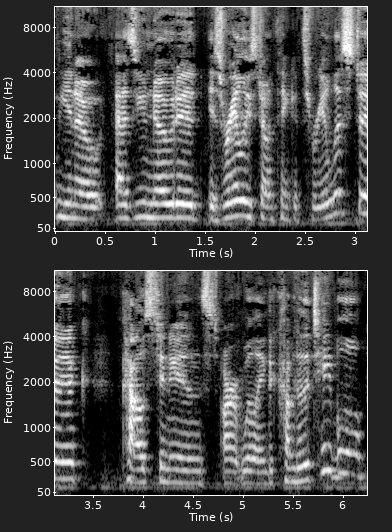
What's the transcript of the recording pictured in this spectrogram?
you know, as you noted, Israelis don't think it's realistic. Palestinians aren't willing to come to the table.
